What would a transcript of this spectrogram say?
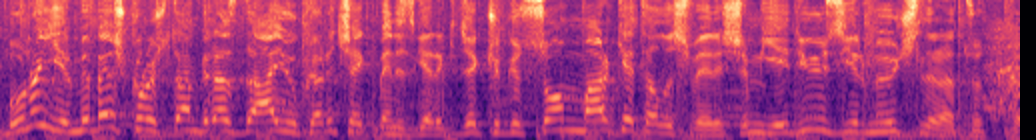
bunu 25 kuruştan biraz daha yukarı çekmeniz gerekecek. Çünkü son market alışverişim 723 lira tuttu.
